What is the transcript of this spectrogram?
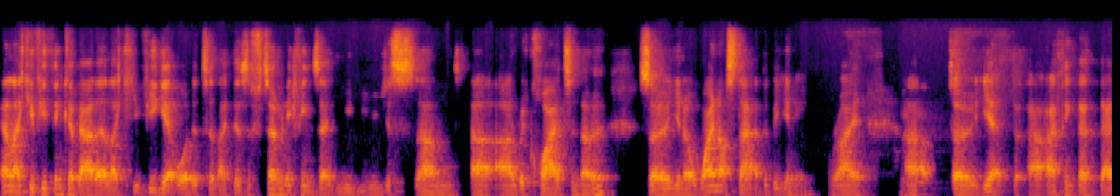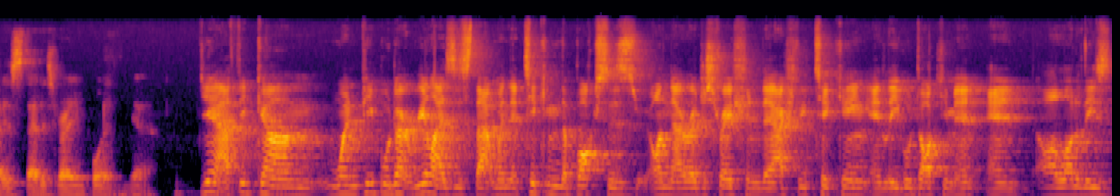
And like if you think about it, like if you get audited, like there's so many things that you, you just um uh, are required to know. So, you know, why not start at the beginning, right? Uh, so yeah, I think that that is that is very important. Yeah. Yeah, I think um, when people don't realize is that when they're ticking the boxes on their registration, they're actually ticking a legal document, and a lot of these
